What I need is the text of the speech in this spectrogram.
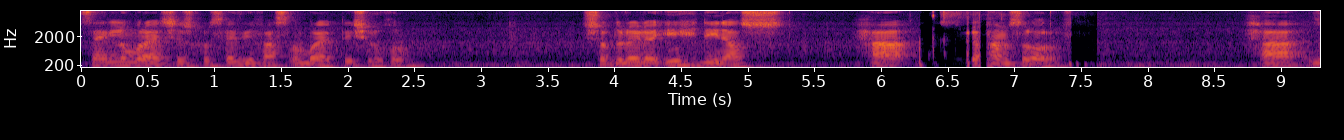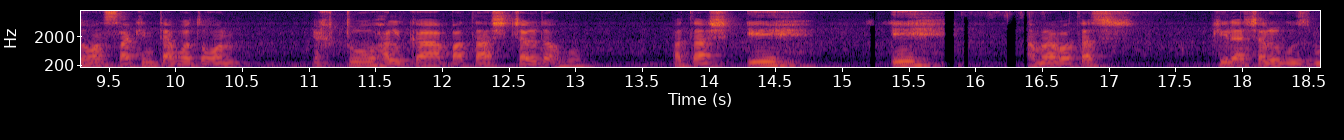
চার নম্বর আয়াত শেষ করছি আজকে পাঁচ নম্বর আয়াতটাই শুরু করুন শব্দটা হইল ইহ দিন হা হামসুর অরফ হা যখন সাকিন থাকব তখন একটু হালকা বাতাস চালু থাকব বাতাস এহ এহ আমরা বাতাস কিলা চালু বুঝব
